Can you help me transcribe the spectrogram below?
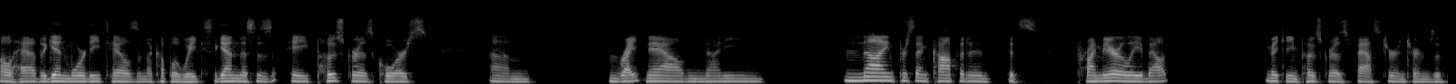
I'll have again more details in a couple of weeks. Again, this is a Postgres course. Um, right now, 99% confident it's primarily about making Postgres faster in terms of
